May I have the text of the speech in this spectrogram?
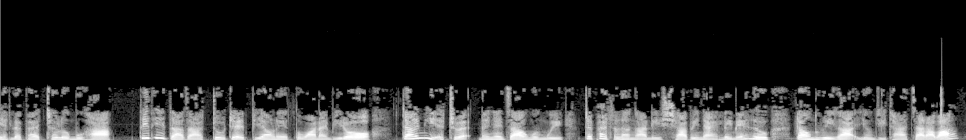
ရဲ့လက်ဖက်ထုတ်လုပ်မှုဟာသိသိသာသာတိုးတက်ပြောင်းလဲသွားနိုင်ပြီးတိုင်းပြည်အတွက်နိုင်ငံခြားဝင်ငွေတဖက်တလမ်းကနေရှာပေးနိုင်လိမ့်မယ်လို့တောင်သူတွေကယုံကြည်ထားကြတာပါ။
